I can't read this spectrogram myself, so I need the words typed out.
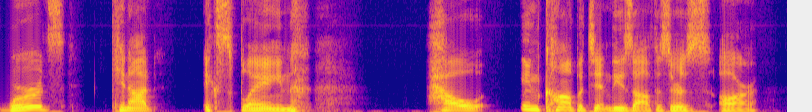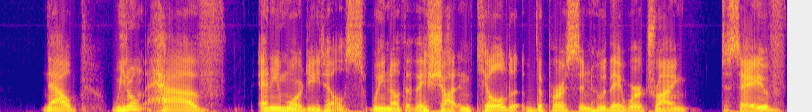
Words cannot explain how incompetent these officers are. Now, we don't have any more details. We know that they shot and killed the person who they were trying to save.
